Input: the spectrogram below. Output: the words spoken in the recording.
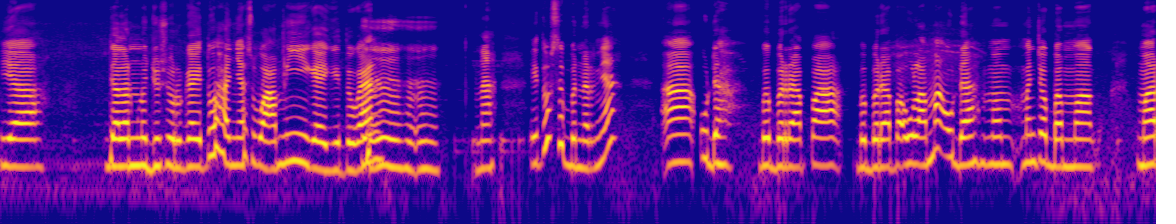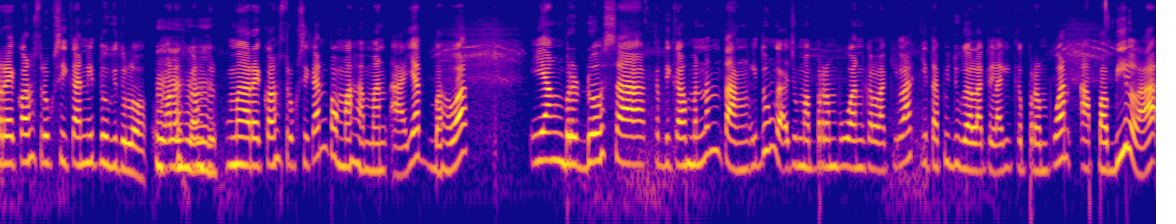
ya jalan menuju surga itu hanya suami kayak gitu kan Mm, mm, mm. Nah, itu sebenarnya uh, udah beberapa beberapa ulama udah mem- mencoba me- merekonstruksikan itu gitu loh. Merekonstru- merekonstruksikan pemahaman ayat bahwa yang berdosa ketika menentang itu nggak cuma perempuan ke laki-laki tapi juga laki-laki ke perempuan apabila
